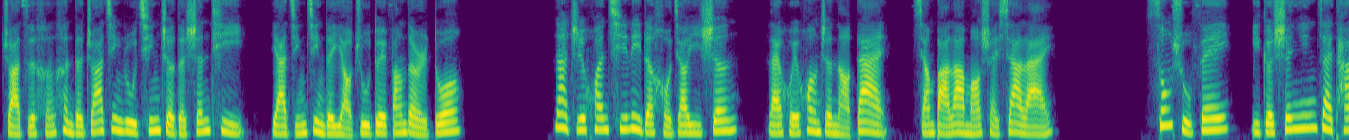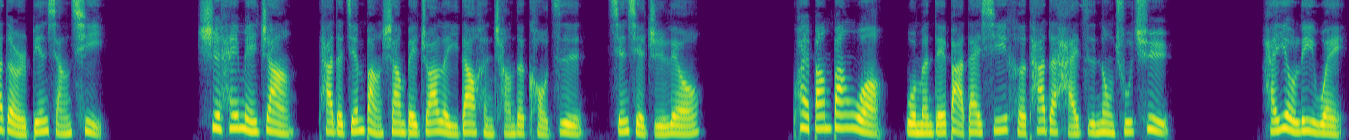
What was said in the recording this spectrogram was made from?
爪子狠狠地抓进入侵者的身体，牙紧紧地咬住对方的耳朵。那只獾凄厉地吼叫一声，来回晃着脑袋，想把蜡毛甩下来。松鼠飞，一个声音在他的耳边响起，是黑莓掌。他的肩膀上被抓了一道很长的口子，鲜血直流。快帮帮我！我们得把黛西和他的孩子弄出去。还有立伟。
